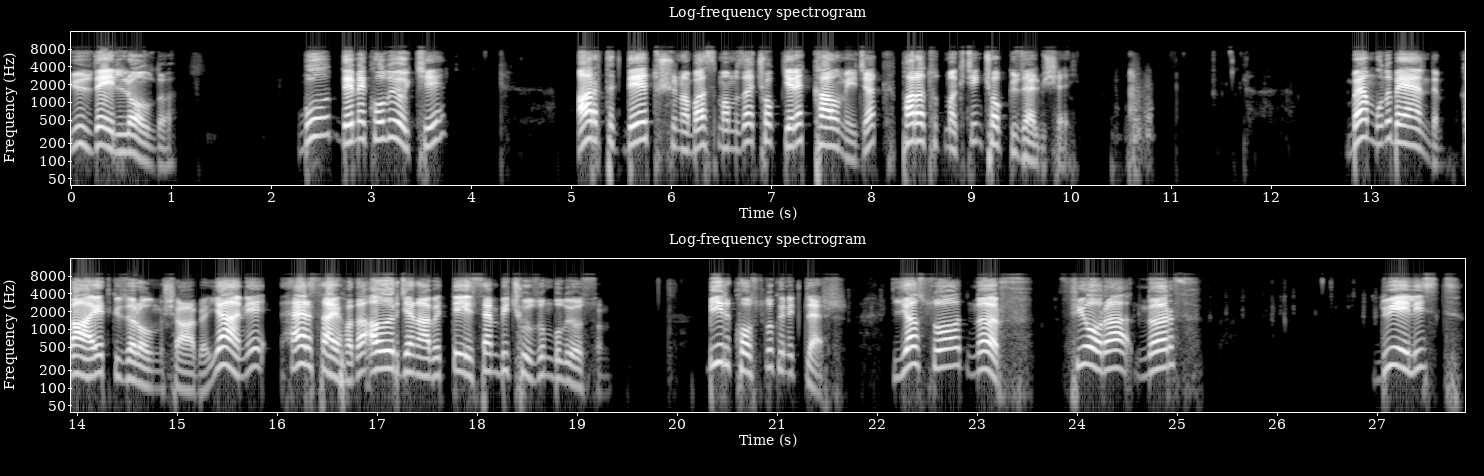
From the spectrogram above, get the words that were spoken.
%50 oldu. Bu demek oluyor ki artık D tuşuna basmamıza çok gerek kalmayacak. Para tutmak için çok güzel bir şey. Ben bunu beğendim. Gayet güzel olmuş abi. Yani her sayfada ağır cenabet değilsen bir çözüm buluyorsun. Bir kostluk ünitler. Yasuo nerf. Fiora nerf. Duelist.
